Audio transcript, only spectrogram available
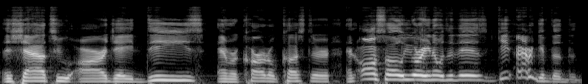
And shout out to RJDs and Ricardo Custer. And also, you already know what it is. I gotta give the, the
